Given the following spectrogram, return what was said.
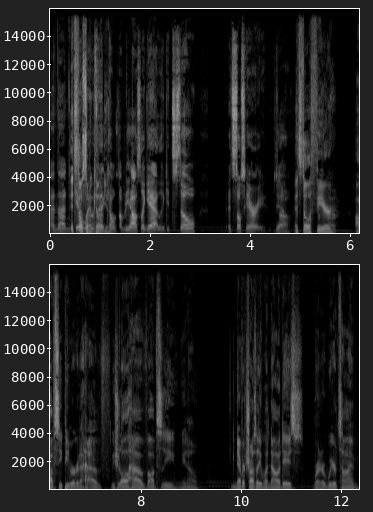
and then It's still someone killing it, you. killing somebody else. Like yeah, like it's still it's still scary. yeah, So, it's still a fear. yeah. Obviously, people are gonna have. We should all have. Obviously, you know, you never trust anyone nowadays. We're in a weird time.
